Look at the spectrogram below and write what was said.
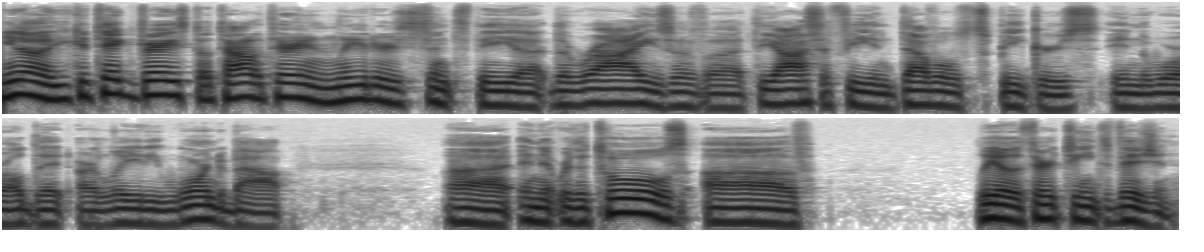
You know, you could take various totalitarian leaders since the uh, the rise of uh, theosophy and devil speakers in the world that Our Lady warned about, uh, and that were the tools of Leo the XIII's vision.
